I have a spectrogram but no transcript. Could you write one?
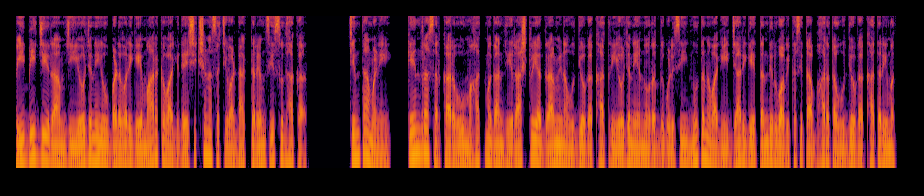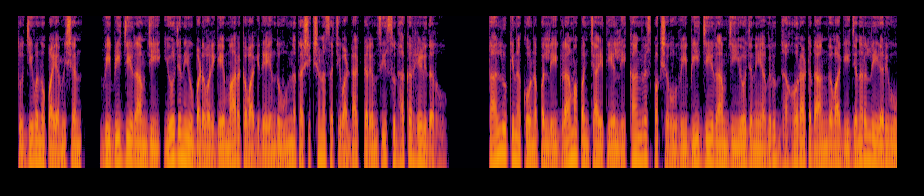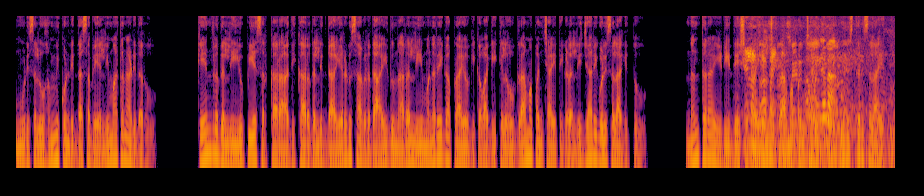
VBG Ramji ಯೋಜನೆಯು ಬಡವರಿಗೆ ಮಾರಕವಾಗಿದೆ. ಶಿಕ್ಷಣ ಸಚಿವ ಡಾಕ್ಟರ್ ಎಂಸಿ ಸುಧಾಕರ್. ಚಿಂತಾಮಣಿ, ಕೇಂದ್ರ ಸರ್ಕಾರವು ಮಹಾತ್ಮ ಗಾಂಧಿ ರಾಷ್ಟ್ರೀಯ ಗ್ರಾಮೀಣ ಉದ್ಯೋಗ ಖಾತ್ರಿ ಯೋಜನೆಯನ್ನು ರದ್ದುಗೊಳಿಸಿ ನೂತನವಾಗಿ ಜಾರಿಗೆ ತಂದಿರುವ ವಿಕಸಿತ ಭಾರತ ಉದ್ಯೋಗ ಖಾತರಿ ಮತ್ತು ಜೀವನೋಪಾಯ ಮಿಷನ್ ವಿಬಿಜಿ ರಾಮ್ಜಿ ಯೋಜನೆಯು ಬಡವರಿಗೆ ಮಾರಕವಾಗಿದೆ ಎಂದು ಉನ್ನತ ಶಿಕ್ಷಣ ಸಚಿವ ಡಾಕ್ಟರ್ ಎಂಸಿ ಸುಧಾಕರ್ ಹೇಳಿದರು. ತಾಲ್ಲೂಕಿನ ಕೋನಪಲ್ಲಿ ಗ್ರಾಮ ಪಂಚಾಯಿತಿಯಲ್ಲಿ ಕಾಂಗ್ರೆಸ್ ಪಕ್ಷವು ವಿಬಿಜಿ ರಾಮ್ಜಿ ಯೋಜನೆಯ ವಿರುದ್ಧ ಹೋರಾಟದ ಅಂಗವಾಗಿ ಜನರಲ್ಲಿ ಅರಿವು ಮೂಡಿಸಲು ಹಮ್ಮಿಕೊಂಡಿದ್ದ ಸಭೆಯಲ್ಲಿ ಮಾತನಾಡಿದರು. ಕೇಂದ್ರದಲ್ಲಿ ಯುಪಿಎ ಸರ್ಕಾರ ಅಧಿಕಾರದಲ್ಲಿದ್ದ ಎರಡು ಸಾವಿರದ ಐದುನರಲ್ಲಿ ಮನರೇಗಾ ಪ್ರಾಯೋಗಿಕವಾಗಿ ಕೆಲವು ಗ್ರಾಮ ಪಂಚಾಯಿತಿಗಳಲ್ಲಿ ಜಾರಿಗೊಳಿಸಲಾಗಿತ್ತು. ನಂತರ ಇಡೀ ದೇಶದ ಎಲ್ಲ ಗ್ರಾಮ ಪಂಚಾಯಿತಿಗಳಿಗೂ ವಿಸ್ತರಿಸಲಾಯಿತು.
